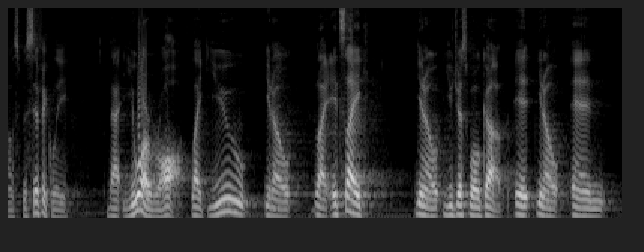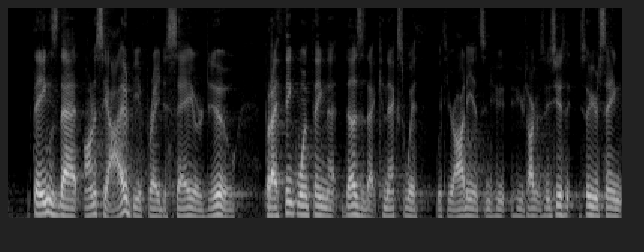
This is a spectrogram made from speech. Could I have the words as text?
uh, specifically, that you are raw. Like you, you know, like it's like, you know, you just woke up. It, you know, and things that honestly I would be afraid to say or do. But I think one thing that does is that connects with with your audience and who, who you're talking to. So, so you're saying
